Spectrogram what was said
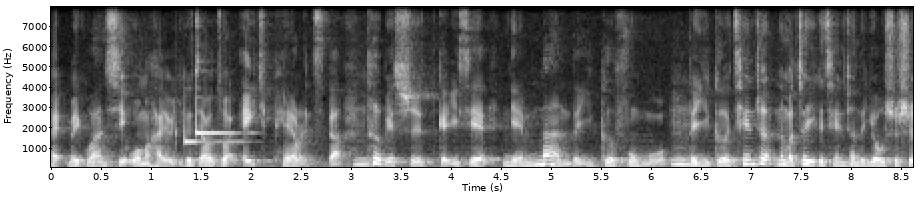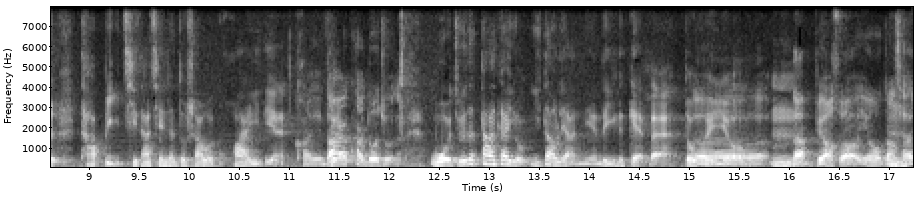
哎，没关系，我们还有一个叫做 Age Parents 的，嗯特别是给一些年迈的一个父母嗯的一个签证。那么这一个签证的优势是，它比其他签证都稍微快一点。快一点，大概快多久呢？我觉得大概有一到两年的一个 gap 呗都会有。呃嗯，那比方说啊，因为我刚才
